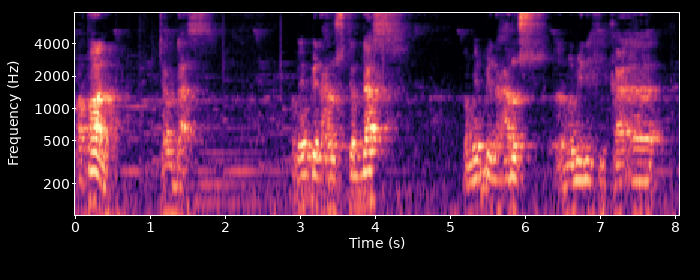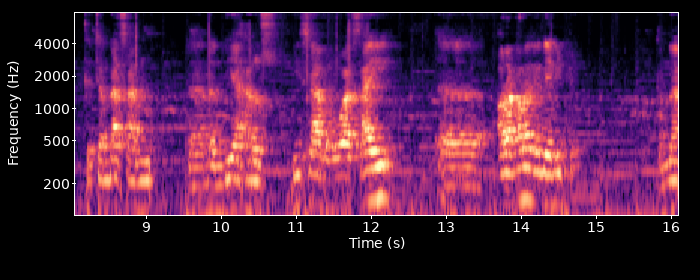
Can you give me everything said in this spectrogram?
fatan, cerdas. Pemimpin harus cerdas, pemimpin harus memiliki ke, uh, kecerdasan uh, dan dia harus bisa menguasai orang-orang yang dia pimpin. Karena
